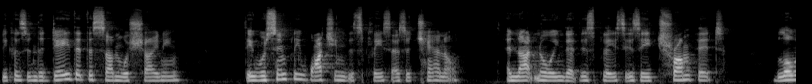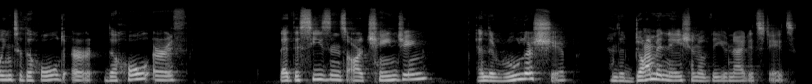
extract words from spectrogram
Because in the day that the sun was shining, they were simply watching this place as a channel and not knowing that this place is a trumpet blowing to the whole earth, the whole earth that the seasons are changing and the rulership and the domination of the United States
